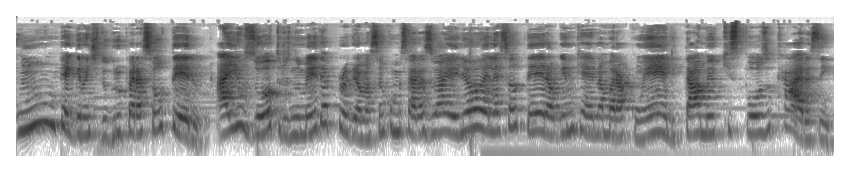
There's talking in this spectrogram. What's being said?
um integrante do grupo era solteiro. Aí os outros, no meio da programação, começaram a zoar ele, ô, ele é solteiro, alguém não quer namorar com ele e tal, meio que expôs o cara, assim.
